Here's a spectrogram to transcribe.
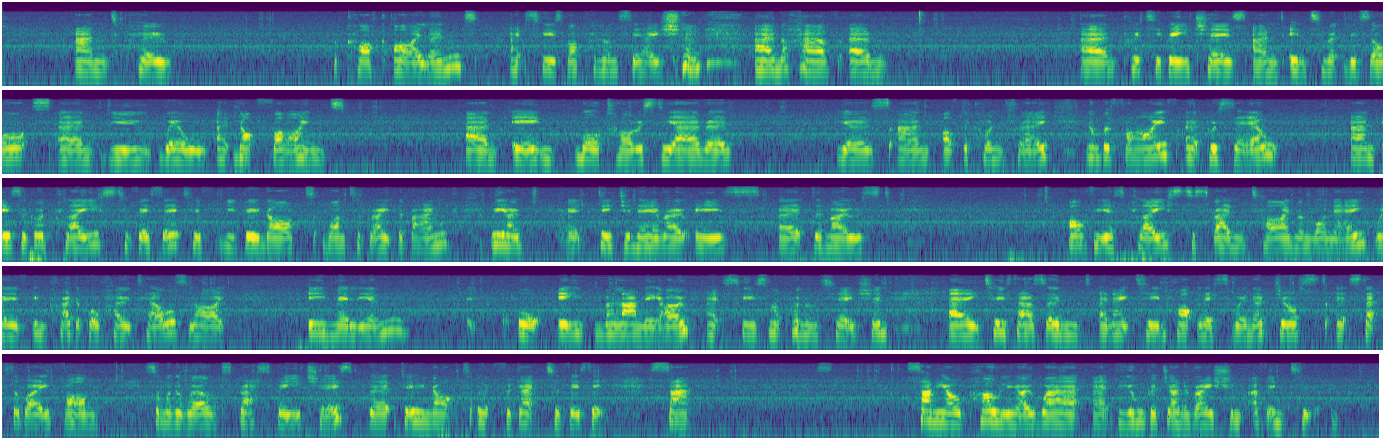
and Phu Quoc Island, excuse my pronunciation, um, have um, um, pretty beaches and intimate resorts um, you will uh, not find um, in more touristy areas um, of the country. Number five, uh, Brazil um, is a good place to visit if you do not want to break the bank. Rio uh, de Janeiro is uh, the most obvious place to spend time and money with incredible hotels like E Million or E Milanio, excuse my pronunciation, a 2018 Hot List winner, just it steps away from some of the world's best beaches, but do not uh, forget to visit Sa Sanio Polio where uh, the younger generation have into,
